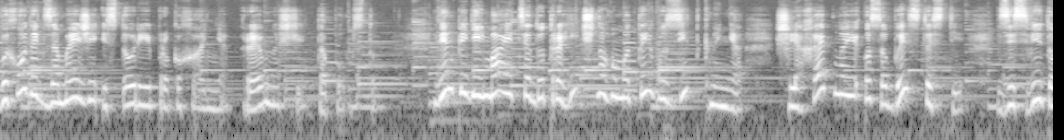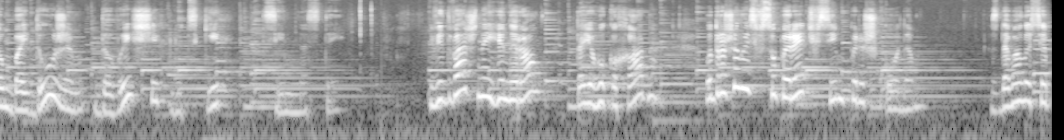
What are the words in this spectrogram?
виходить за межі історії про кохання, ревнощі та помсту. Він підіймається до трагічного мотиву зіткнення шляхетної особистості зі світом байдужим до вищих людських цінностей. Відважний генерал та його кохана одружились всупереч всім перешкодам. Здавалося б,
